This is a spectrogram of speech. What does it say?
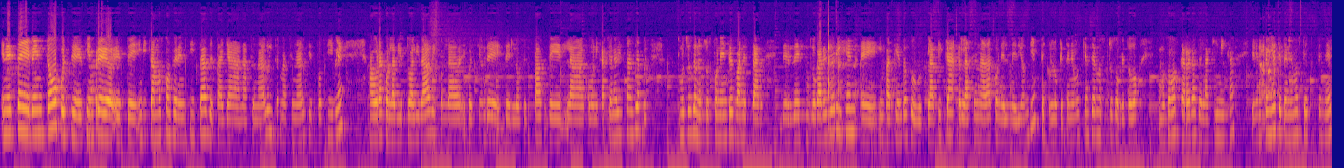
En este evento, pues eh, siempre este, invitamos conferencistas de talla nacional o internacional, si es posible. Ahora con la virtualidad y con la cuestión de, los espacios, de la comunicación a distancia, pues muchos de nuestros ponentes van a estar desde sus lugares de origen eh, impartiendo su plática relacionada con el medio ambiente, con lo que tenemos que hacer nosotros, sobre todo como somos carreras de la química, el empeño que tenemos que tener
